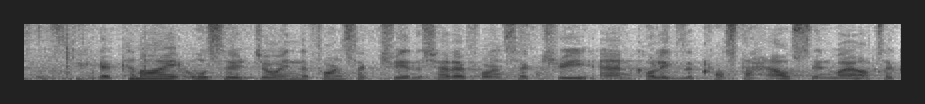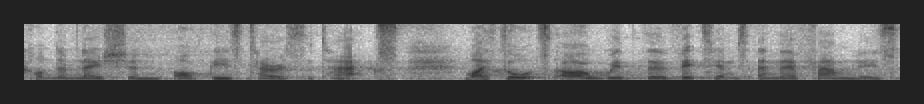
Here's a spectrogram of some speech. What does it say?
Mr. Speaker, can I also join the Foreign Secretary and the Shadow Foreign Secretary and colleagues across the House in my utter condemnation of these terrorist attacks? My thoughts are with the victims and their families.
